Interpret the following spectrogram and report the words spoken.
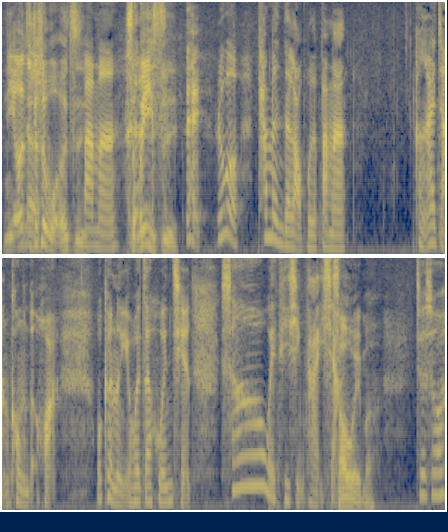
你儿子就是我儿子爸妈，什么意思？对，如果他们的老婆的爸妈很爱掌控的话，我可能也会在婚前稍微提醒他一下，稍微吗？就是说，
